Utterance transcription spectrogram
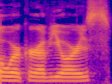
coworker of yours.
